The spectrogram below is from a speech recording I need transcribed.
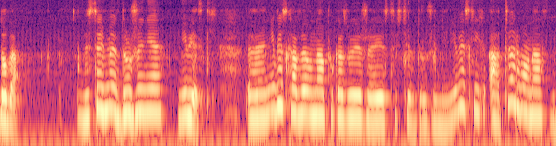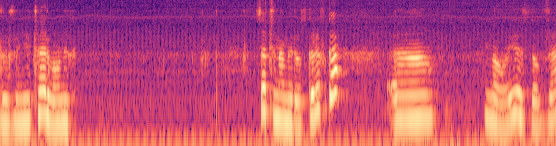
Dobra, Jesteśmy w drużynie niebieskich. E, niebieska wełna pokazuje, że jesteście w drużynie niebieskich, a czerwona w drużynie czerwonych. Zaczynamy rozgrywkę. E, no, jest dobrze.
